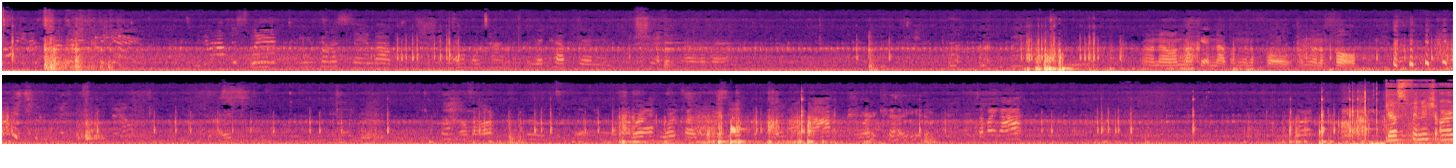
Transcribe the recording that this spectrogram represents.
Sonny, there's no time for you. You're gonna have to swim. He's gonna stand up. One more time. And the captain over there. Oh no, I'm not getting up. I'm gonna fall. I'm gonna fall. Come on. Work, work hard, Chrissy. Ha? Work hard. Sabay ka? Just finished our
